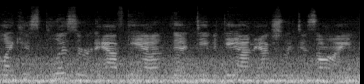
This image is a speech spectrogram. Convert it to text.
like his blizzard afghan that David Dan actually designed.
